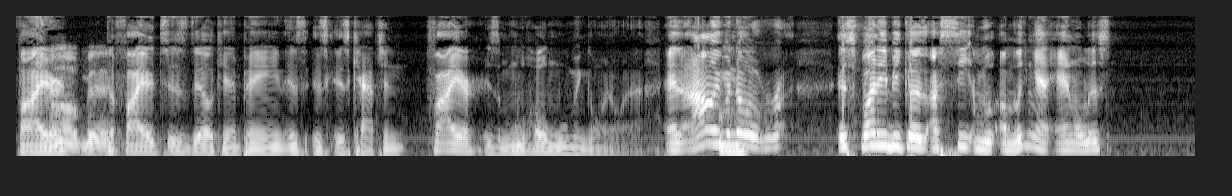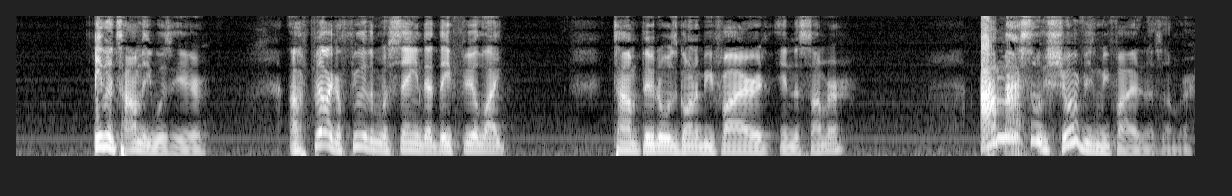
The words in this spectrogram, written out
fire Oh, the fire Tisdale campaign is is is catching fire. Is a whole movement going on, and I don't even know. Mm-hmm. It's funny because I see I'm I'm looking at analysts. Even Tommy was here. I feel like a few of them are saying that they feel like Tom Thibodeau is going to be fired in the summer. I'm not so sure if he's going to be fired in the summer.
